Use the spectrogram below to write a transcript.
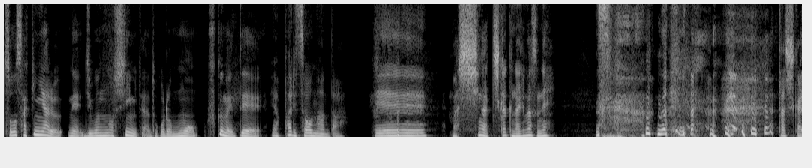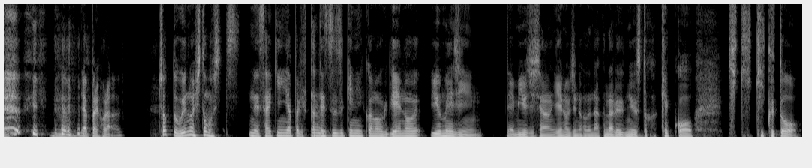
その先にあるね、自分の死みたいなところも含めて、やっぱりそうなんだ。へえ。まあ、死が近くなりますね。確かに。まあやっぱりほら、ちょっと上の人もね、最近やっぱり立て続けにこの芸能、有名人、ね、ミュージシャン、芸能人の方で亡くなるニュースとか結構聞き、聞くと、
